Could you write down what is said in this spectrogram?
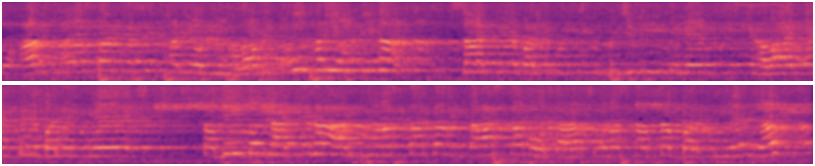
तो अर्थव्यवस्था कैसे खड़ी होगी? हवा में तो नहीं खड़ी होती ना। सड़कें बनेंगी, बिजली मिलेगी, हवाई अड्डे बनेंगे। तभी तो जाके ना अर्थव्यवस्था का विकास कब होता? है अर्थव्यवस्था तब बढ़ती है जब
